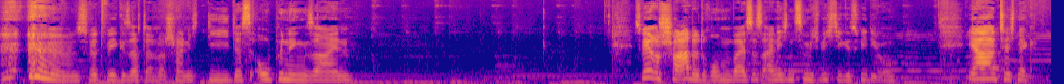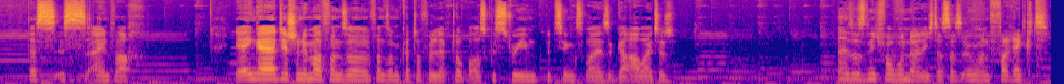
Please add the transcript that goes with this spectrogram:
Es wird, wie gesagt, dann wahrscheinlich die, das Opening sein. Es wäre schade drum, weil es ist eigentlich ein ziemlich wichtiges Video. Ja, Technik. Das ist einfach. Ja, Inga hat ja schon immer von so, von so einem Kartoffel-Laptop aus gestreamt, beziehungsweise gearbeitet. Also es ist nicht verwunderlich, dass das irgendwann verreckt.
